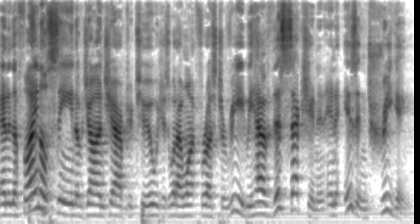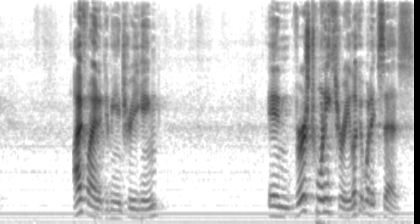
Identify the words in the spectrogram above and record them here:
And in the final scene of John chapter 2, which is what I want for us to read, we have this section, and, and it is intriguing. I find it to be intriguing. In verse 23, look at what it says.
